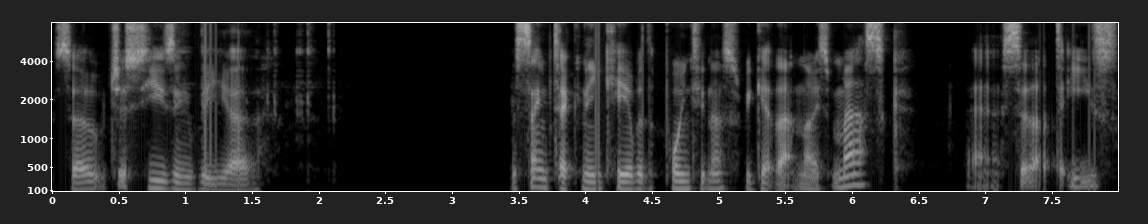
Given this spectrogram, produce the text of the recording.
So just using the uh, the same technique here with the pointiness. We get that nice mask. Uh, set that to ease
